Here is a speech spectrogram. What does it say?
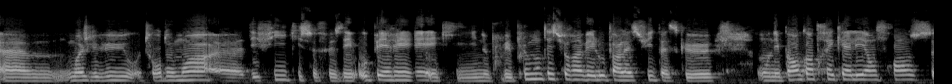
euh, moi, je l'ai vu autour de moi des filles qui se faisaient opérer et qui ne pouvaient plus monter sur un vélo par la suite parce que on n'est pas encore très calé en France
